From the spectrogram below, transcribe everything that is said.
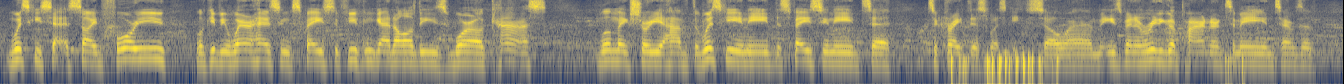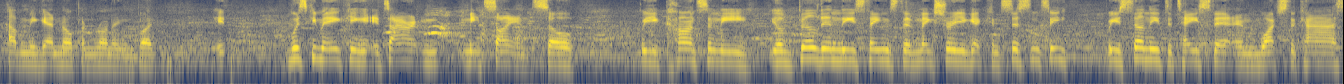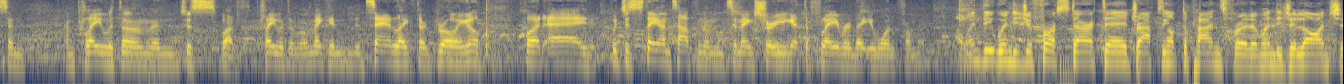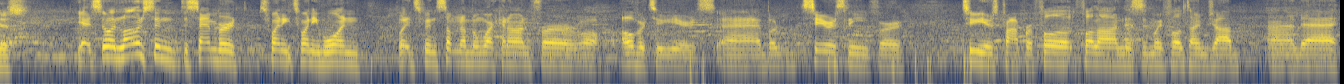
whiskey set aside for you. We'll give you warehousing space. If you can get all these world casks, we'll make sure you have the whiskey you need, the space you need to, to create this whiskey. So um, he's been a really good partner to me in terms of helping me getting up and running. But it, whiskey making, it's art meets science. So, but you constantly you'll build in these things to make sure you get consistency. But you still need to taste it and watch the casks and and play with them and just well play with them. I'm making it sound like they're growing up, but uh, but just stay on top of them to make sure you get the flavour that you want from it. And when did when did you first start uh, drafting up the plans for it, and when did you launch it? Yeah, so it launched in December 2021, but it's been something I've been working on for oh, over two years. Uh, but seriously, for two years proper, full full on. This is my full time job, and uh,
